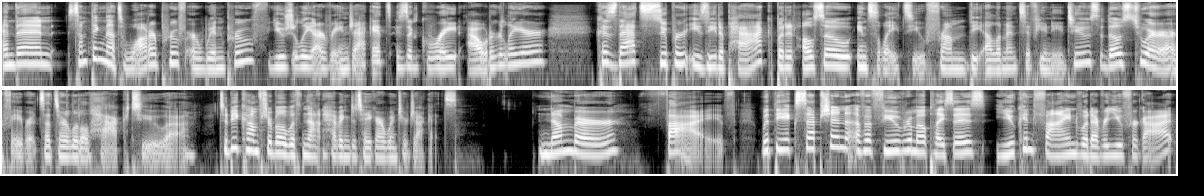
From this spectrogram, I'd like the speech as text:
And then something that's waterproof or windproof, usually our rain jackets, is a great outer layer because that's super easy to pack, but it also insulates you from the elements if you need to. So those two are our favorites. That's our little hack to uh, to be comfortable with not having to take our winter jackets. Number five. With the exception of a few remote places, you can find whatever you forgot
